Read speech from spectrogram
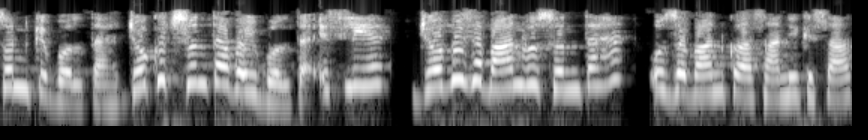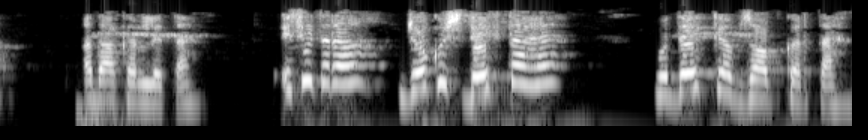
سن کے بولتا ہے۔ جو کچھ سنتا وہی بولتا ہے۔ اس لیے جو بھی زبان وہ سنتا ہے، اس زبان کو آسانی کے ساتھ ادا کر لیتا ہے۔ اسی طرح جو کچھ دیکھتا ہے، وہ دیکھ کے ابزارو کرتا ہے۔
